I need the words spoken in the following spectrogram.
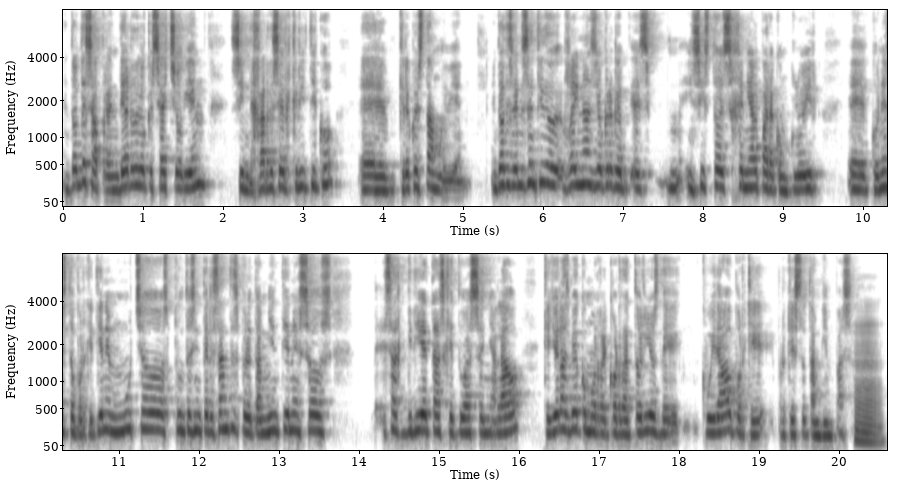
Entonces, aprender de lo que se ha hecho bien sin dejar de ser crítico, eh, creo que está muy bien. Entonces, en ese sentido, Reinas, yo creo que es, insisto, es genial para concluir eh, con esto, porque tiene muchos puntos interesantes, pero también tiene esos, esas grietas que tú has señalado, que yo las veo como recordatorios de cuidado porque, porque esto también pasa. Mm,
